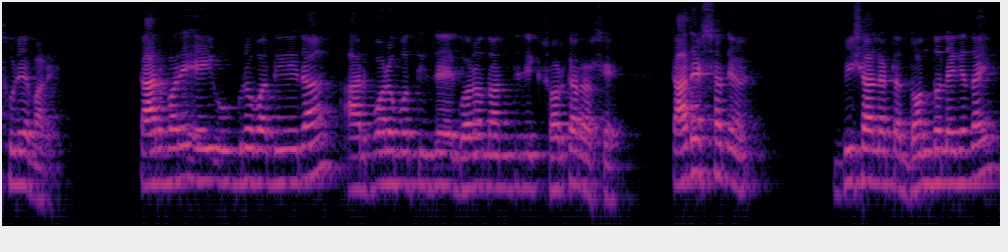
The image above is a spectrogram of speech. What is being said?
ছুঁড়ে মারে। তারপরে এই উগ্রবাদীরা আর পরবর্তীতে গণতান্ত্রিক সরকার আসে, তাদের সাথে বিশাল একটা দ্বন্দ্ব লেগে যায়,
